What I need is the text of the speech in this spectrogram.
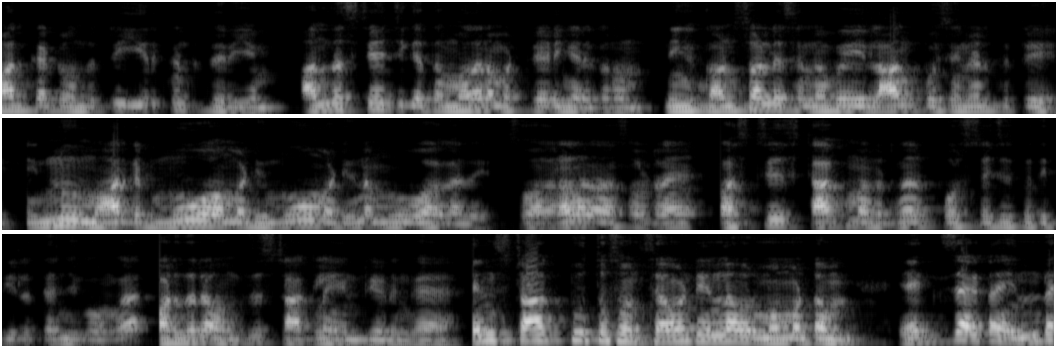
மார்க்கெட் வந்துட்டு இருக்குன்னு தெரியும். அந்த ஸ்டேஜுக்கு ஏற்ற மாதிரி நம்ம ட்ரேடிங் எடுக்கணும். நீங்க கன்சாலிடேஷன்ல போய் லாங் பொசிஷன் எடுத்துட்டு இன்னும் மார்க்கெட் மூவ் ஆக மாட்டேங்குது மூவ் மாட்டேங்குதுன்னா மூவ் ஆகாது. ஸோ அதனால நான் சொல்றேன். ஃபர்ஸ்ட் ஸ்டாக் மார்க்கெட்னா ஃபோர் ஸ்டேஜஸ் பத்தி டீட்டெயில் தெரிஞ்சுக்கோங்க. ஃபர்தரா வந்து ஸ்டாக்ல என்ட்ரி எடுங்க. என் ஸ்டாக் டூ தௌசண்ட் செவன்டீன்ல ஒரு மொமெண்டம் எக்ஸாக்டா இந்த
